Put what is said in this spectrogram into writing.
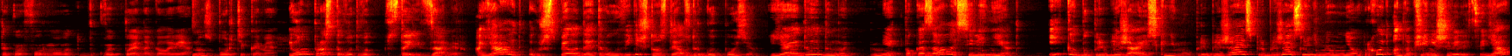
такой формы, вот буквой П на голове, ну, с бортиками. И он просто вот-вот стоит, замер. А я уже успела до этого увидеть, что он стоял в другой позе. Я иду и думаю, мне это показалось или нет? И как бы приближаюсь к нему, приближаюсь, приближаюсь, люди мимо него проходят, он вообще не шевелится. Я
